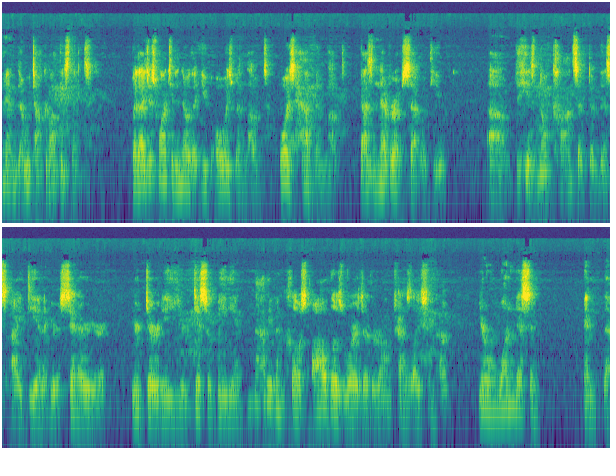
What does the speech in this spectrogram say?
And uh, we talk about these things. But I just want you to know that you've always been loved, always have been loved. God's never upset with you. Um, he has no concept of this idea that you're a sinner, you're you're dirty, you're disobedient. Not even close. All those words are the wrong translation of your oneness and and the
